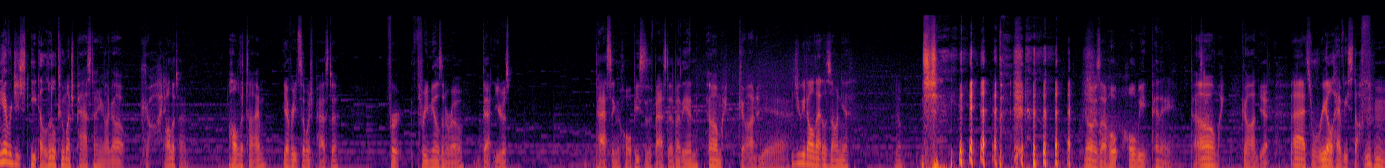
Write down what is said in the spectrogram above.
You ever just eat a little too much pasta and you're like, oh, God. All the time. All the time? You ever eat so much pasta for three meals in a row that you're just passing whole pieces of pasta by the end? Oh, my God. Yeah. Did you eat all that lasagna? No. No, it was a whole whole wheat penne pasta. oh, my God. Yeah. That's real heavy stuff. Mm-hmm.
